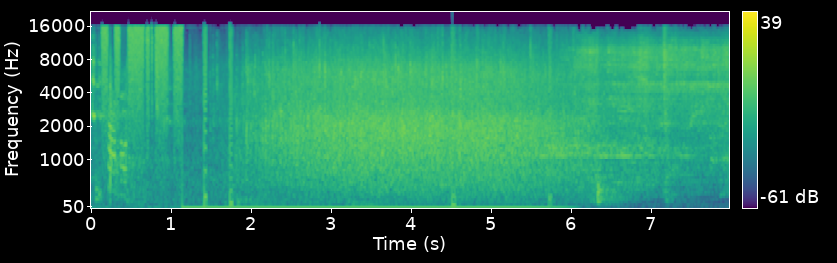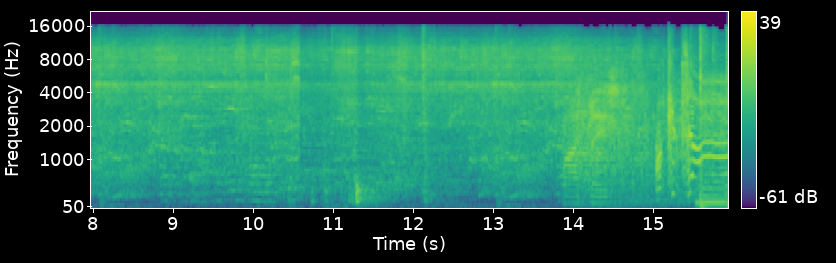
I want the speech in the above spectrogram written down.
Quiet, please. What can die?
